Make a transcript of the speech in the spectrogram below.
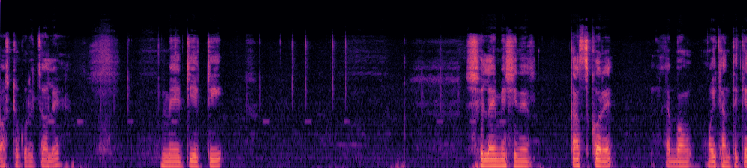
কষ্ট করে চলে। মেয়েটি একটি সেলাই মেশিনের কাজ করে এবং ওইখান থেকে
